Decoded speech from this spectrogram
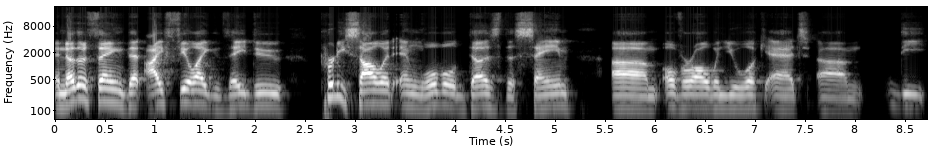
Another thing that I feel like they do pretty solid, and Louisville does the same um, overall when you look at um, the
